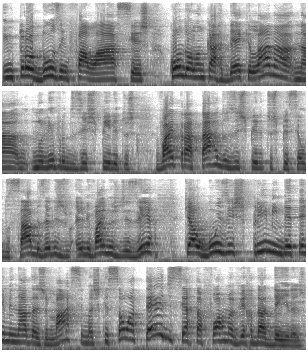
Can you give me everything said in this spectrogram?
introduzem falácias. Quando Allan Kardec, lá na, na, no livro dos Espíritos, vai tratar dos espíritos pseudo-sábios, ele, ele vai nos dizer que alguns exprimem determinadas máximas que são até de certa forma verdadeiras,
